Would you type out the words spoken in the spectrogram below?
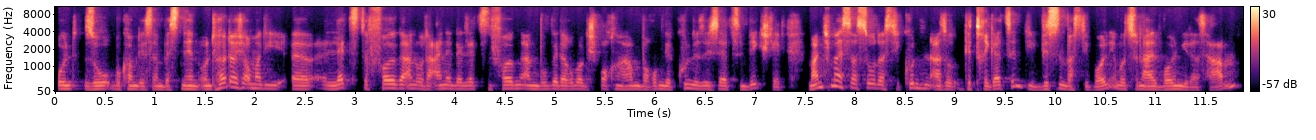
Und so bekommt ihr es am besten hin. Und hört euch auch mal die äh, letzte Folge an oder eine der letzten Folgen an, wo wir darüber gesprochen haben, warum der Kunde sich selbst im Weg steht. Manchmal ist das so, dass die Kunden also getriggert sind, die wissen, was die wollen, emotional wollen die das haben.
